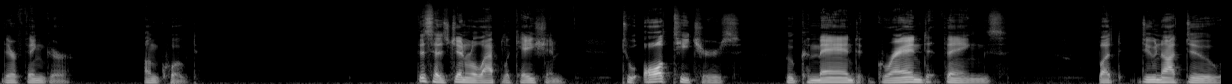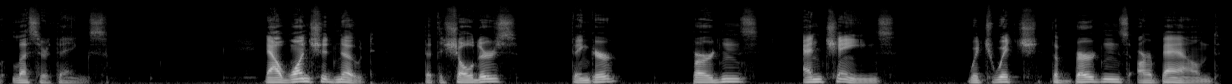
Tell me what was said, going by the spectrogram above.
their finger. Unquote. This has general application to all teachers who command grand things but do not do lesser things. Now, one should note that the shoulders, finger, burdens, and chains, which which the burdens are bound,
